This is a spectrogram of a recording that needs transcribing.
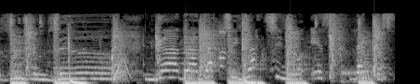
zoom zoom zoom. 가다 같이 같이 no it's like a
